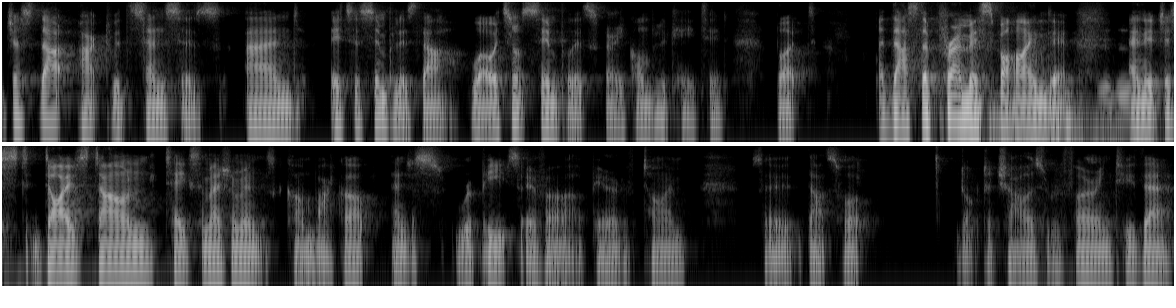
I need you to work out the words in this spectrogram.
just that packed with sensors. And it's as simple as that. Well, it's not simple, it's very complicated, but that's the premise behind it. Mm-hmm. And it just dives down, takes a measurement, come back up, and just repeats over a period of time. So that's what Dr. Chao is referring to there.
